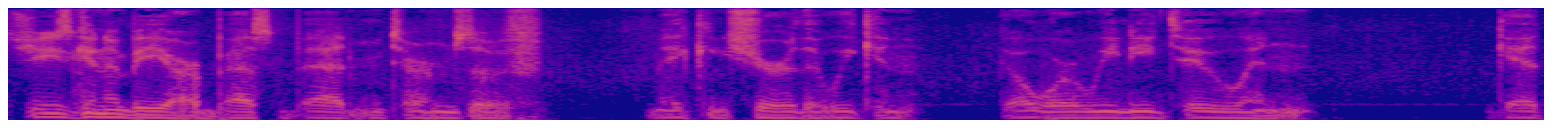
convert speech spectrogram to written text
she's going to be our best bet in terms of making sure that we can go where we need to and get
